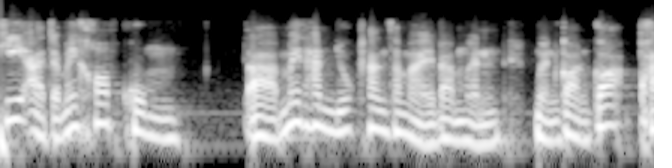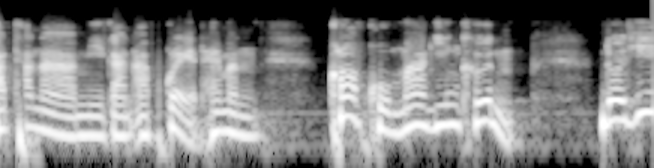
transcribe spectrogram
ที่อาจจะไม่ครอบคลุมอ่าไม่ทันยุคทันสมัยแบบเหมือน เหมือนก่อนก็พัฒนามีการอัปเกรดให้มันครอบคลุมมากยิ่งขึ้น โดยที่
